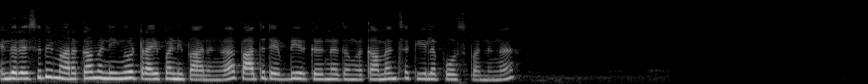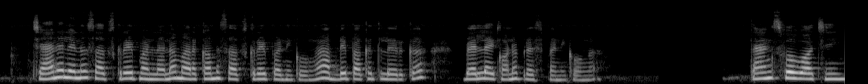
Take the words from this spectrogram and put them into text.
இந்த ரெசிபி மறக்காமல் நீங்களும் ட்ரை பண்ணி பாருங்கள் பார்த்துட்டு எப்படி இருக்குங்கிறது உங்கள் கமெண்ட்ஸை கீழே போஸ்ட் பண்ணுங்கள் சேனல் இன்னும் சப்ஸ்கிரைப் பண்ணலன்னா மறக்காமல் சப்ஸ்கிரைப் பண்ணிக்கோங்க. அப்படியே பக்கத்தில் இருக்க பெல் ஐக்கானை ப்ரெஸ் பண்ணிக்கோங்க. தேங்க்ஸ் ஃபார் வாட்சிங்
